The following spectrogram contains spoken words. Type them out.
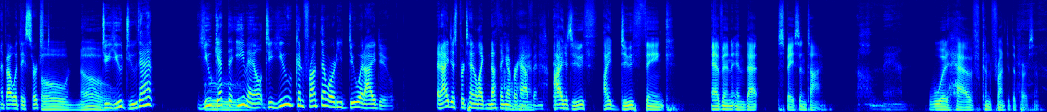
about what they searched. Oh no. Do you do that? You get the email. Do you confront them or do you do what I do? And I just pretend like nothing Oh, ever man. happened. And I, just do th- I do think Evan in that space and time. Would have confronted the person.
